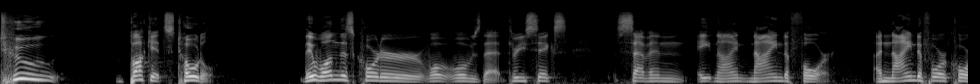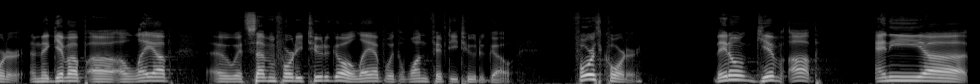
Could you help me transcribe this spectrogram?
two buckets total. They won this quarter. What, what was that? Three, six, seven, eight, nine, nine to four. A nine to four quarter, and they give up a, a layup uh, with 7:42 to go, a layup with 152 to go. Fourth quarter, they don't give up any uh,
